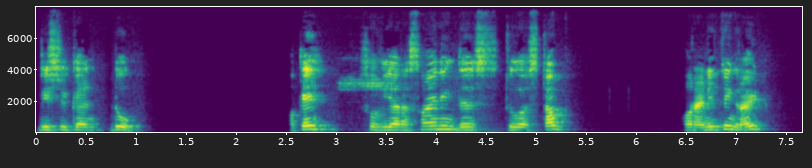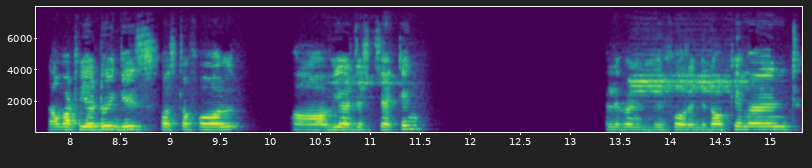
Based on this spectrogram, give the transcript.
this you can do okay so we are assigning this to a stub or anything right? Now what we are doing is first of all uh, we are just checking element before in the document.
